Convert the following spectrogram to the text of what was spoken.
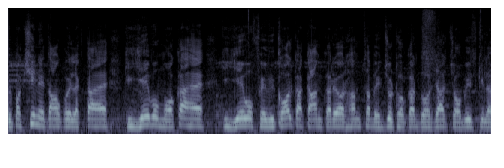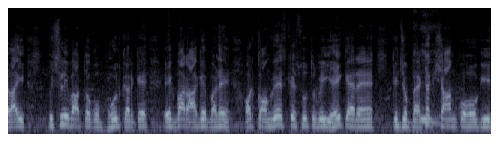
विपक्षी नेताओं को लगता है कि ये वो मौका है कि ये वो फेविकॉल का काम करे और हम सब एकजुट होकर 2024 की लड़ाई पिछली बातों को भूल करके एक बार आगे बढ़ें। और कांग्रेस के सूत्र भी यही कह रहे हैं कि जो बैठक शाम को होगी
